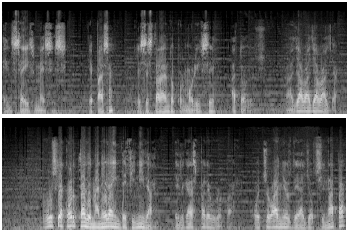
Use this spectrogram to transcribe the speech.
en seis meses. ¿Qué pasa? Les está dando por morirse a todos. Vaya, vaya, vaya. Rusia corta de manera indefinida el gas para Europa. Ocho años de Ayotzinapa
